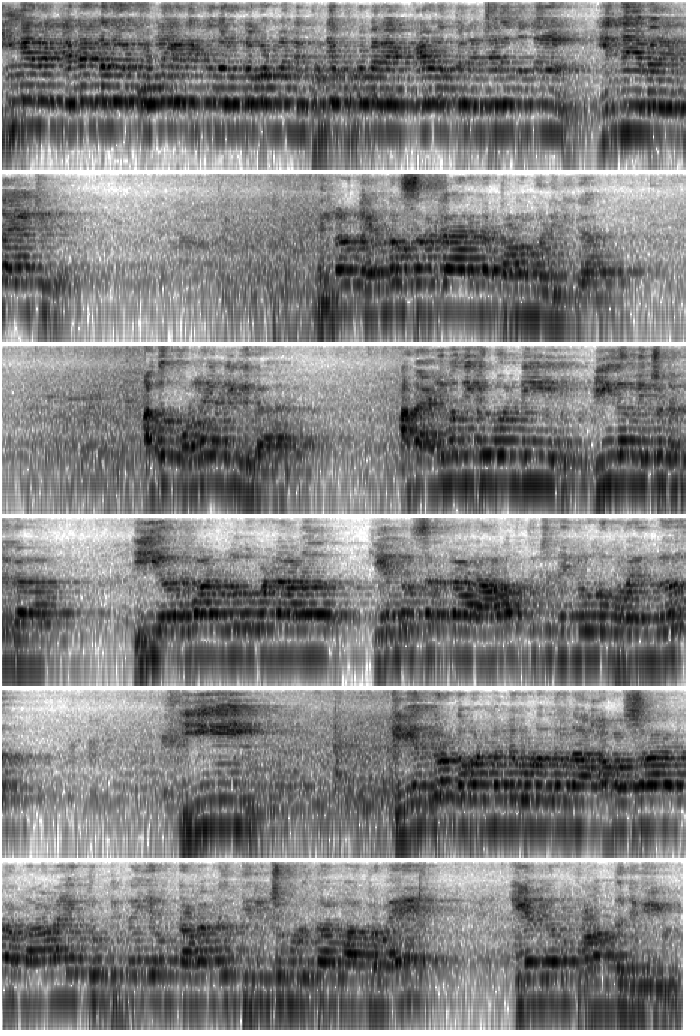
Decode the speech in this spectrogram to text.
ഇങ്ങനെ ജനങ്ങളെ കൊള്ളയടിക്കുന്ന ഒരു ഗവൺമെന്റ് പ്രിയപ്പെട്ടവരെ കേരളത്തിന്റെ ചരിത്രത്തിൽ ഇന്നേ വരെ ഉണ്ടായിട്ടില്ല. നിങ്ങൾ കേന്ദ്ര സർക്കാരിന്റെ പണം മേടിക്കുക അത് കൊള്ളയടിക്കുക അത് അഴിമതിക്ക് വേണ്ടി വീതം വെച്ചെടുക്കുക ഈ ഏർപ്പാടുള്ളത് കൊണ്ടാണ് കേന്ദ്ര സർക്കാർ ആവർത്തിച്ച് നിങ്ങളോട് പറയുന്നത്? ഈ കേന്ദ്ര ഗവൺമെന്റ് കൊടുക്കുന്ന അവസാനത്തെ നാണയത്തുട്ടിന്റെയും കണക്ക് തിരിച്ചു കൊടുത്താൽ മാത്രമേ കേന്ദ്രം പണം തരികയുള്ളൂ.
